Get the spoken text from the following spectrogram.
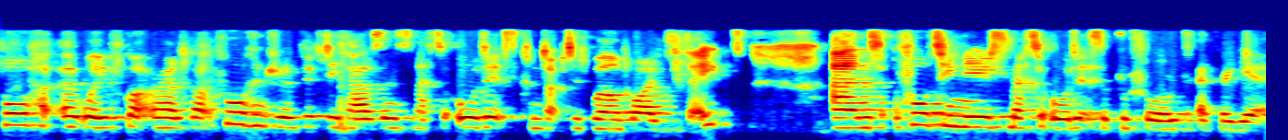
four, uh, we've got around about 450,000 SMETA audits conducted worldwide to date and 14 new SMETA audits are performed every year.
